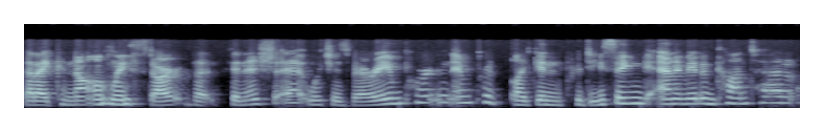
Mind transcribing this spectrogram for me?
that I can not only start but finish it, which is very important in pro- like in producing animated content.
